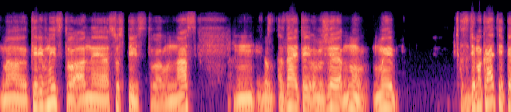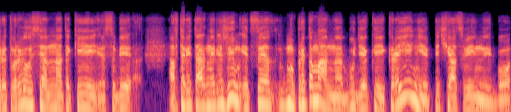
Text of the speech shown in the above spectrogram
е, керівництво, а не суспільство. У нас знаєте, вже ну ми з демократії перетворилися на такий собі авторитарний режим, і це ну притаманно будь-якій країні під час війни, бо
